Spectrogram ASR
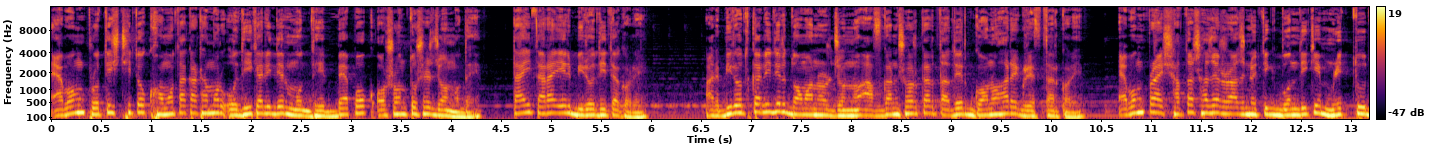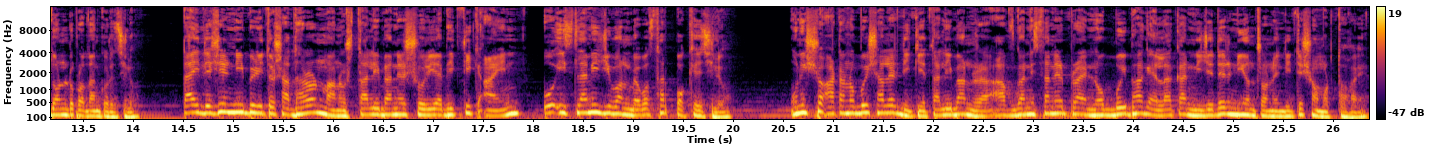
এবং প্রতিষ্ঠিত ক্ষমতা কাঠামোর অধিকারীদের মধ্যে ব্যাপক অসন্তোষের জন্ম দেয়। তাই তারা এর বিরোধিতা করে। আর বিরোধকারীদের দমানোর জন্য আফগান সরকার তাদের গণহারে গ্রেফতার করে এবং প্রায় সাতাশ হাজার রাজনৈতিক বন্দীকে মৃত্যুদণ্ড প্রদান করেছিল। তাই দেশের নিপীড়িত সাধারণ মানুষ তালিবানের শরিয়া ভিত্তিক আইন ও ইসলামী জীবন ব্যবস্থার পক্ষে ছিল। উনিশশো আটানব্বই সালের দিকে তালিবানরা আফগানিস্তানের প্রায় নব্বই ভাগ এলাকা নিজেদের নিয়ন্ত্রণে দিতে সমর্থ হয়।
